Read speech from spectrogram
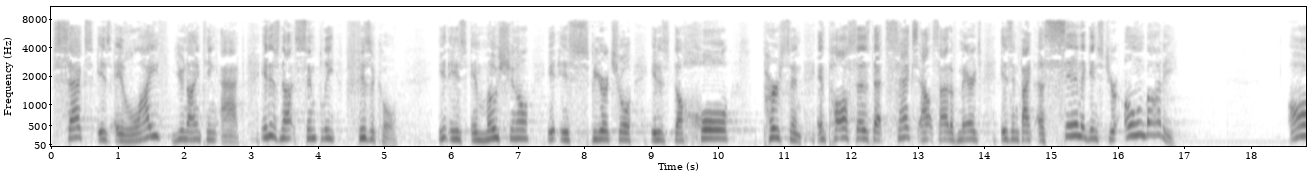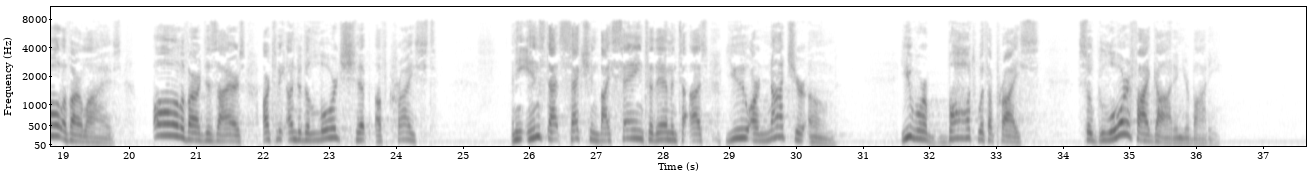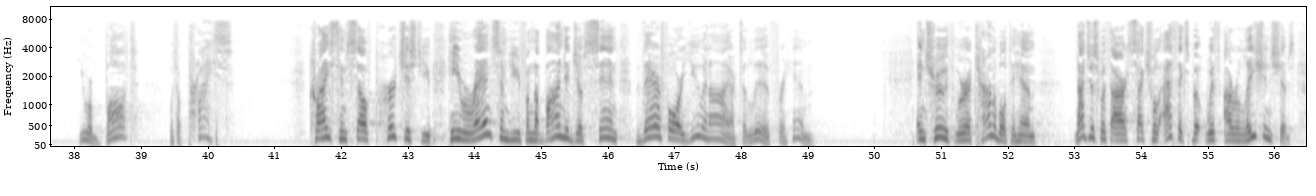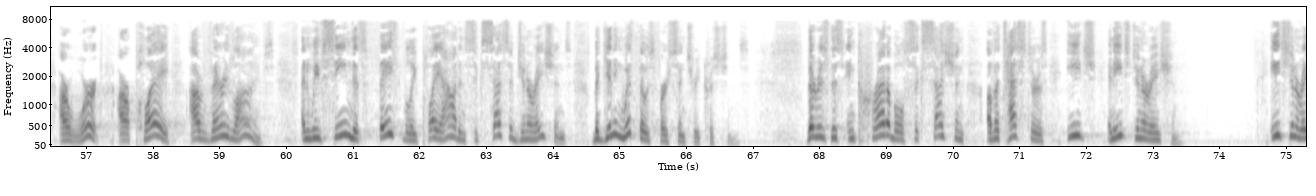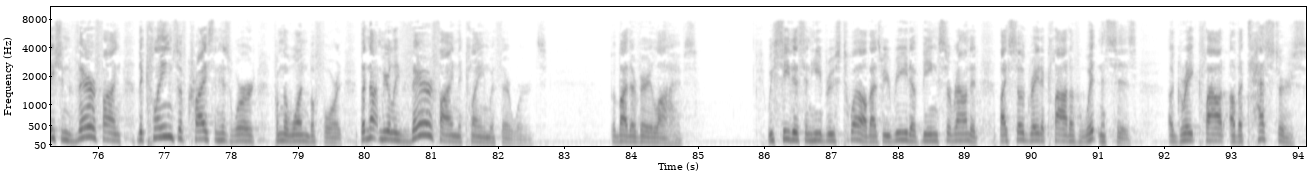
Sex is a life uniting act. It is not simply physical. It is emotional. It is spiritual. It is the whole person. And Paul says that sex outside of marriage is in fact a sin against your own body. All of our lives, all of our desires are to be under the lordship of Christ. And he ends that section by saying to them and to us, you are not your own. You were bought with a price. So glorify God in your body. You were bought with a price. Christ himself purchased you. He ransomed you from the bondage of sin. Therefore, you and I are to live for him. In truth, we're accountable to him not just with our sexual ethics, but with our relationships, our work, our play, our very lives. And we've seen this faithfully play out in successive generations, beginning with those first century Christians. There is this incredible succession of attesters each in each generation. Each generation verifying the claims of Christ and His Word from the one before it, but not merely verifying the claim with their words but by their very lives. We see this in Hebrews 12 as we read of being surrounded by so great a cloud of witnesses, a great cloud of attesters.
